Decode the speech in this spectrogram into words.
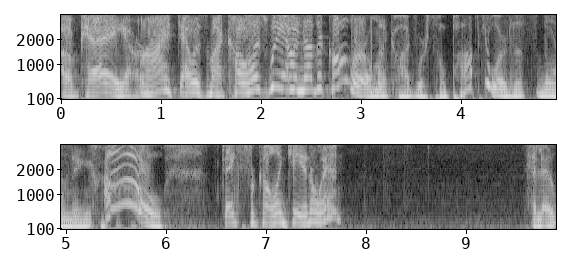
Okay, all right. That was my co-host. We have another caller. Oh my God, we're so popular this morning. Oh, thanks for calling KNON. Hello.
